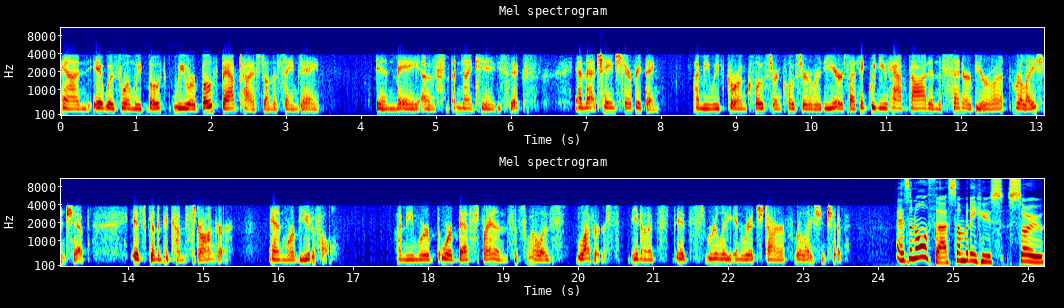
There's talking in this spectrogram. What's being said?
and it was when we both we were both baptized on the same day in May of 1986, and that changed everything. I mean, we've grown closer and closer over the years. I think when you have God in the center of your relationship, it's going to become stronger and more beautiful. I mean, we're we're best friends as well as lovers. You know, it's it's really enriched our relationship. As an author, somebody who's so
